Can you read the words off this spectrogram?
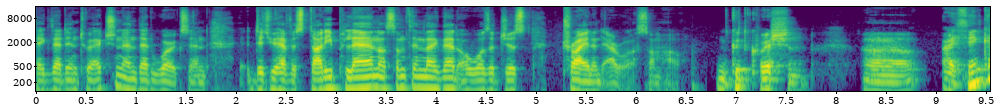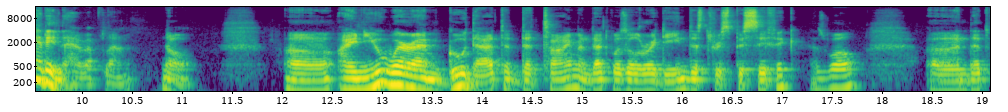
take that into action, and that works. And did you have a study plan or something like that, or was it just trial and error somehow? Good question. Uh, I think I didn't have a plan. No. Uh, I knew where I'm good at at that time, and that was already industry specific as well uh, and that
